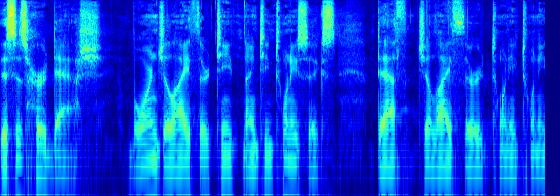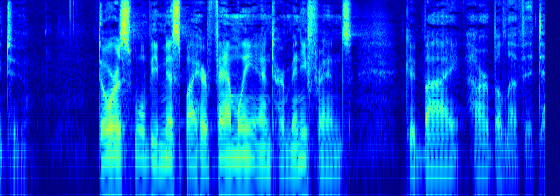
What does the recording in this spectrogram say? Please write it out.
This is her dash, born July 13, 1926, death July 3, 2022. Doris will be missed by her family and her many friends. Goodbye, our beloved.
